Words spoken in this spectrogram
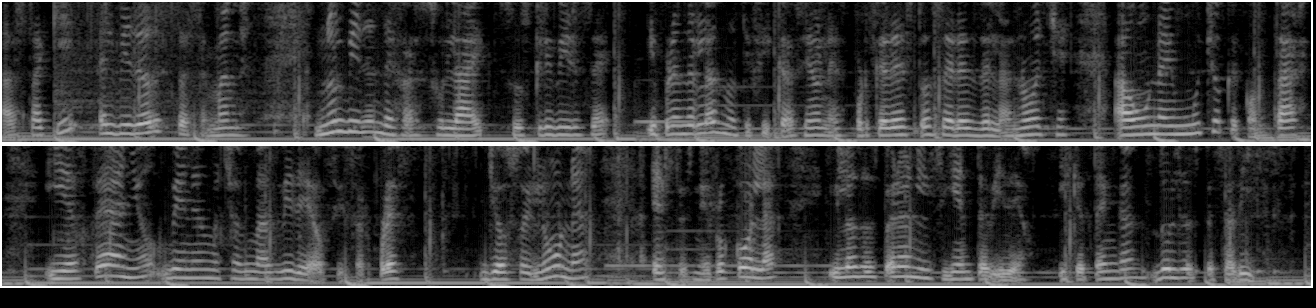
Hasta aquí el video de esta semana. No olviden dejar su like, suscribirse y prender las notificaciones porque de estos seres de la noche aún hay mucho que contar y este año vienen muchos más videos y sorpresas. Yo soy Luna, este es mi Rocola y los espero en el siguiente video y que tengan dulces pesadillas.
